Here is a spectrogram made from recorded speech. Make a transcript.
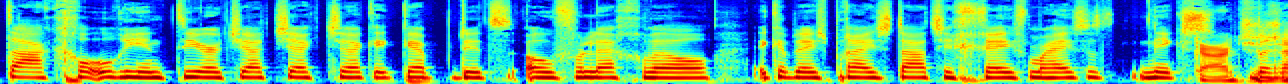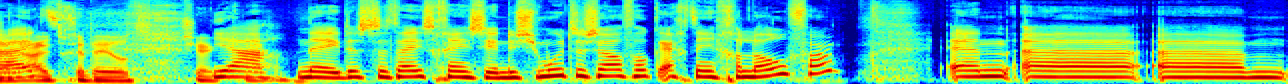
taak georiënteerd. Ja, check, check. Ik heb dit overleg wel. Ik heb deze presentatie gegeven, maar heeft het niks Kaartjes zijn uitgedeeld. Check, Ja, nee, dus dat heeft geen zin. Dus je moet er zelf ook echt in geloven. En, eh, ehm,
